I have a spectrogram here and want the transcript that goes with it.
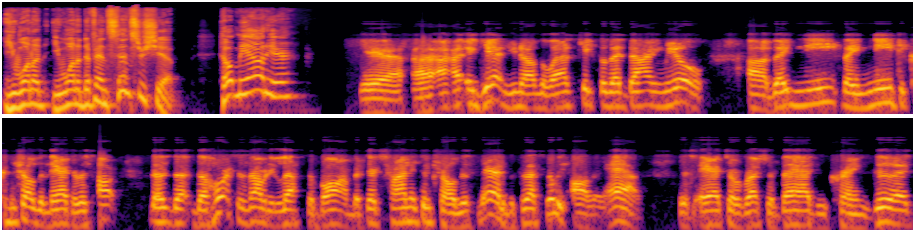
you want to you want to defend censorship. Help me out here. Yeah. Uh, I, again, you know, the last kicks of that dying mule, uh, they need they need to control the narrative. It's, the, the the horse has already left the barn, but they're trying to control this narrative because that's really all they have. This heir to Russia bad, Ukraine good.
